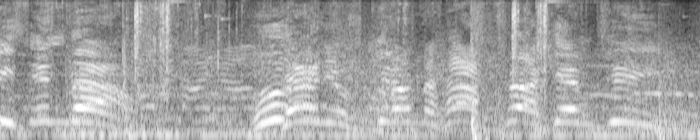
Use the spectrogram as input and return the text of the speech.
Enemies inbound! Daniels, get on the half-track MG!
